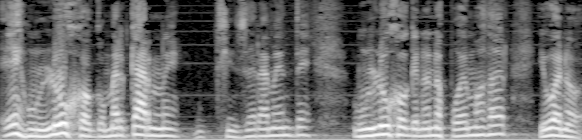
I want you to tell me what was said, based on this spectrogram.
es un lujo comer carne, sinceramente, un lujo que no nos podemos dar y bueno,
